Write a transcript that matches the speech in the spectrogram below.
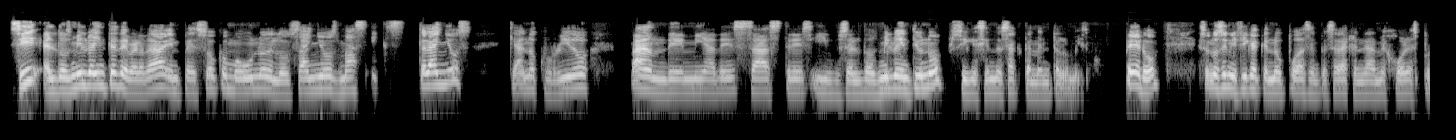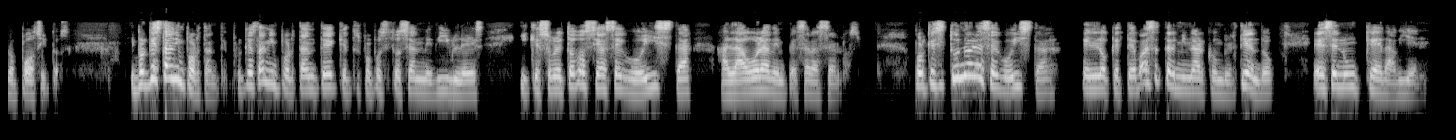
Sí, el 2020 de verdad empezó como uno de los años más extraños que han ocurrido. Pandemia, desastres y pues, el 2021 sigue siendo exactamente lo mismo. Pero eso no significa que no puedas empezar a generar mejores propósitos. ¿Y por qué es tan importante? Porque es tan importante que tus propósitos sean medibles y que sobre todo seas egoísta a la hora de empezar a hacerlos. Porque si tú no eres egoísta, en lo que te vas a terminar convirtiendo es en un queda bien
